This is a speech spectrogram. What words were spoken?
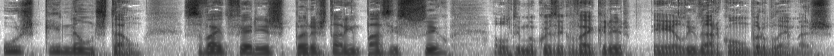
os que não estão. Se vai de férias para estar em paz e sossego, a última coisa que vai querer é lidar com problemas.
